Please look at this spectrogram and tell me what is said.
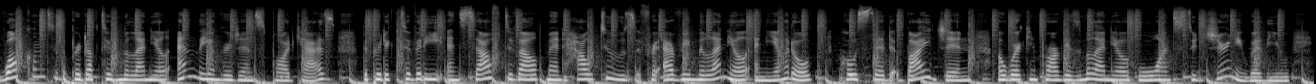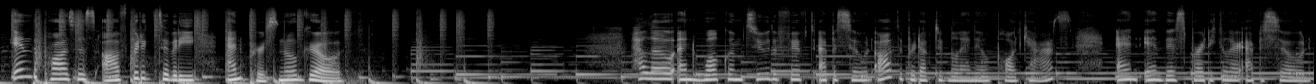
Welcome to the Productive Millennial and the Younger Gens podcast, the productivity and self development how to's for every millennial and young adult, hosted by Jin, a work in progress millennial who wants to journey with you in the process of productivity and personal growth. Hello, and welcome to the fifth episode of the Productive Millennial podcast. And in this particular episode,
